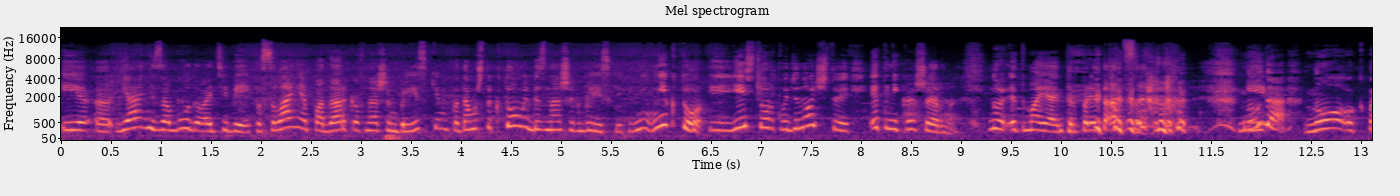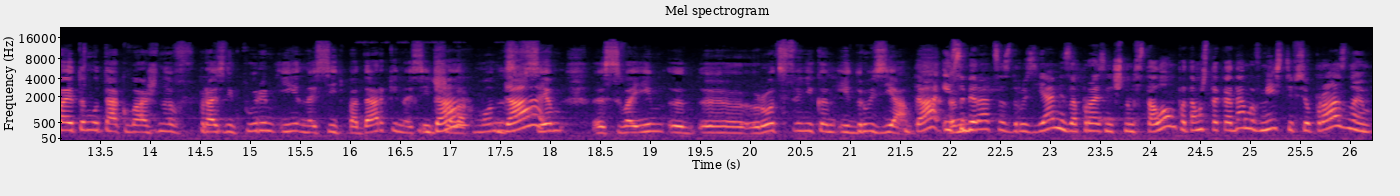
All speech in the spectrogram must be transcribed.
и э, я не забуду о тебе и посылание подарков нашим близким, потому что кто мы без наших близких? Н- никто. И есть торт в одиночестве, это не кошерно. Ну, это моя интерпретация. Ну да, но поэтому так важно в праздник Пурим и носить подарки, носить шалахмон всем э, своим э, родственникам и друзьям. Да, и собираться с друзьями за праздничным столом, потому что когда мы вместе все празднуем,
